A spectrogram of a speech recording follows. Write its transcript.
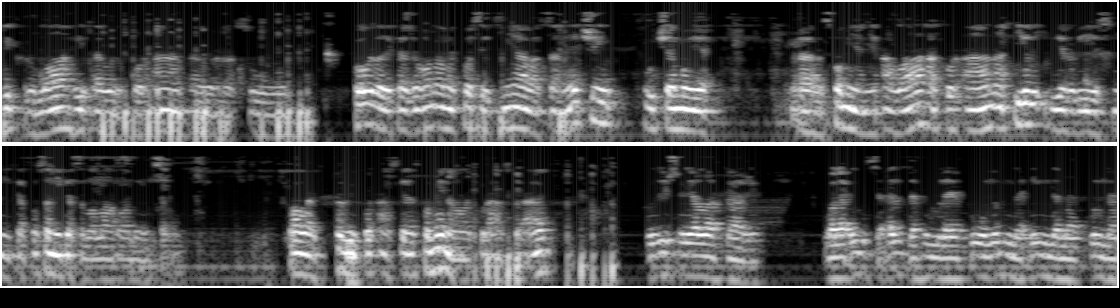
zikrullahi evo Kur'an evo Rasul. Pogledaj, kaže, onome ko se smijava sa nečim u čemu je a, spominjanje Allaha, Kur'ana ili vjerovjesnika, poslanika sallallahu alaihi wa sallam. Ovaj prvi kur'anski, ja spomenuo ovaj kur'anski ajet, Uzvišen je Allah kaže. وَلَئِنْ سَأَلْتَهُمْ لَيَقُولُنَّ إِنَّمَا كُنَّا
